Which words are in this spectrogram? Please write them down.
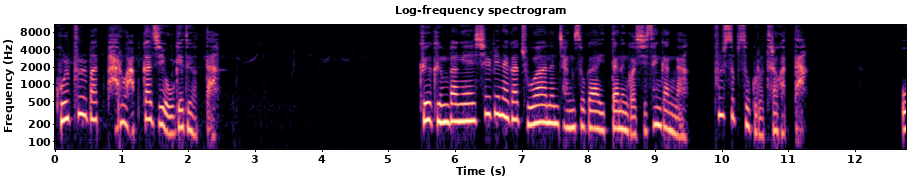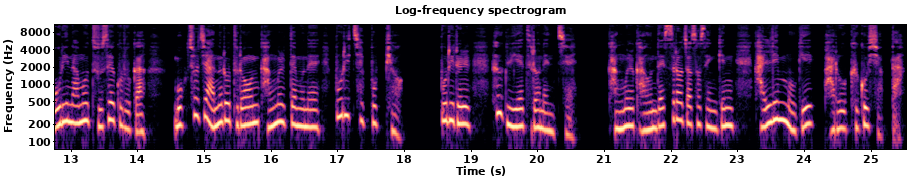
골풀밭 바로 앞까지 오게 되었다. 그 근방에 실비네가 좋아하는 장소가 있다는 것이 생각나 풀숲 속으로 들어갔다. 오리나무 두세 그루가 목초지 안으로 들어온 강물 때문에 뿌리채 뽑혀 뿌리를 흙 위에 드러낸 채 강물 가운데 쓰러져서 생긴 갈림목이 바로 그곳이었다.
